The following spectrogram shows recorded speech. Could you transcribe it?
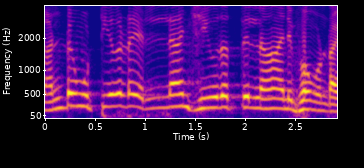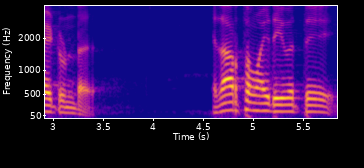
കണ്ടുമുട്ടിയവരുടെ എല്ലാം ജീവിതത്തിൽ ആ അനുഭവം ഉണ്ടായിട്ടുണ്ട്. യഥാർത്ഥമായ ദൈവത്തെ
